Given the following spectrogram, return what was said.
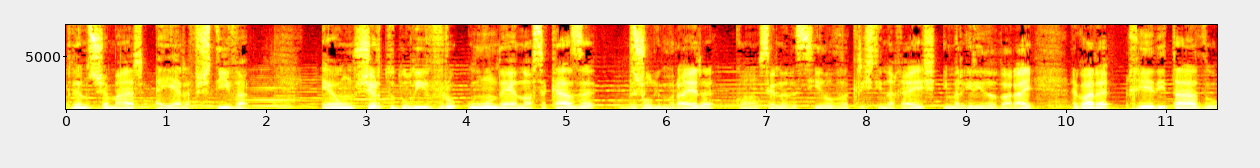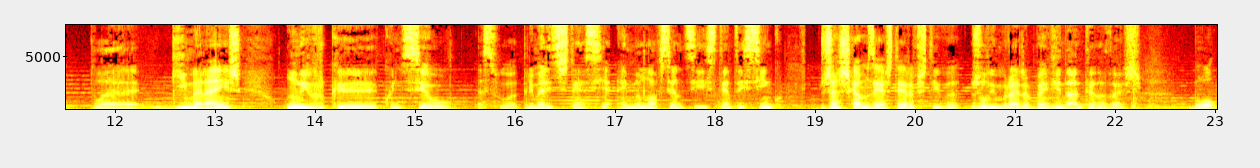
podemos chamar a Era Festiva. É um certo do livro O Mundo é a Nossa Casa, de Júlio Moreira, com Sena da Silva, Cristina Reis e Margarida Dorei, agora reeditado pela Guimarães, um livro que conheceu a sua primeira existência em 1975. Já chegámos a esta era festiva? Júlio Moreira, bem-vindo à Antena 2. Bom,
